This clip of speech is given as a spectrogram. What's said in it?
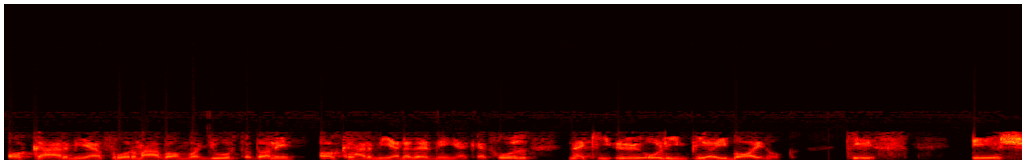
akármilyen formában van Gyurta Dani, akármilyen eredményeket hoz, neki ő olimpiai bajnok. Kész. És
